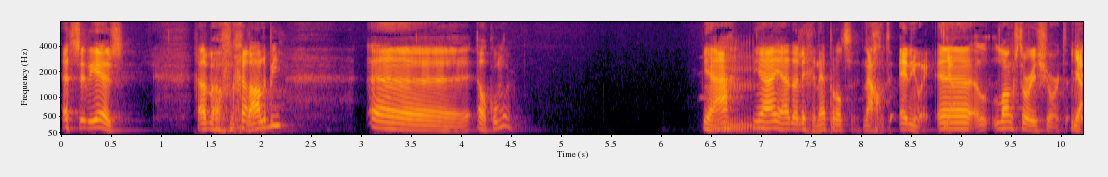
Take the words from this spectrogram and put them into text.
serieus. Ga maar over. Ga Walibi? El Condor. Ja, Hmm. ja, ja, daar liggen neprotsen. Nou goed, anyway. eh, long story short. Ja.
